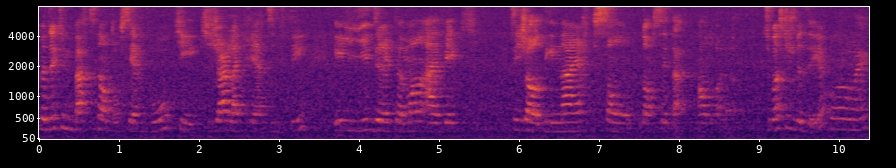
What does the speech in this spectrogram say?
peut-être une partie dans ton cerveau qui, est- qui gère la créativité est liée directement avec, tu sais, genre des nerfs qui sont dans cet endroit-là. Tu vois ce que je veux dire? Ouais, ouais.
